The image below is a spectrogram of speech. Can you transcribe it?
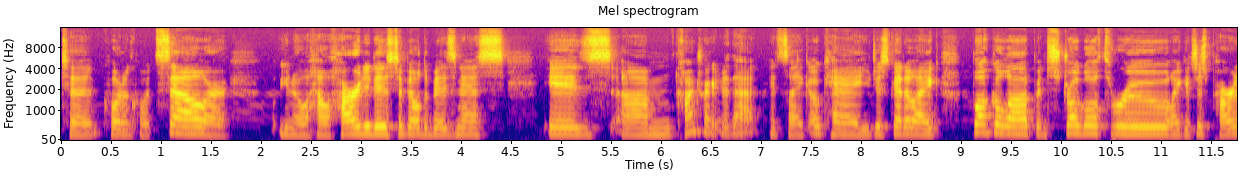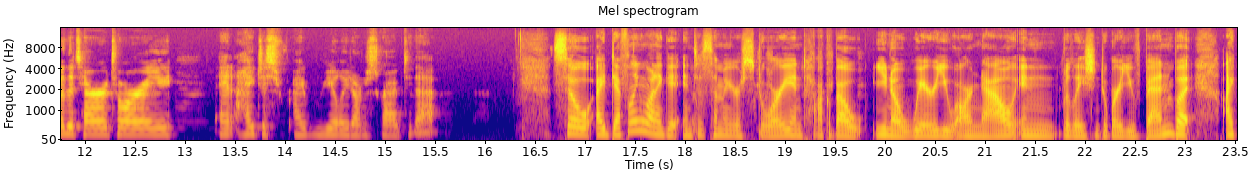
to quote unquote sell or you know how hard it is to build a business is um, contrary to that. It's like, okay, you just got to like buckle up and struggle through. Like it's just part of the territory. And I just, I really don't ascribe to that. So I definitely want to get into some of your story and talk about, you know, where you are now in relation to where you've been, but I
